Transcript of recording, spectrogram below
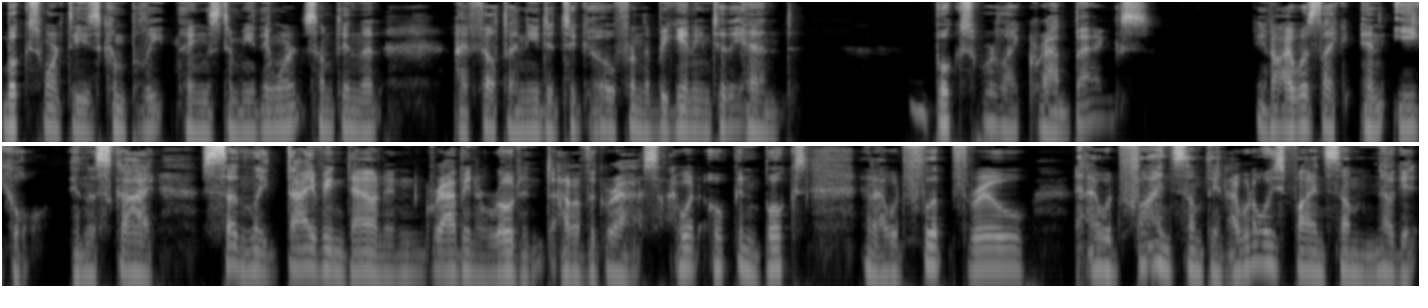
books weren't these complete things to me. They weren't something that I felt I needed to go from the beginning to the end. Books were like grab bags. You know, I was like an eagle in the sky, suddenly diving down and grabbing a rodent out of the grass. I would open books and I would flip through and I would find something. I would always find some nugget.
